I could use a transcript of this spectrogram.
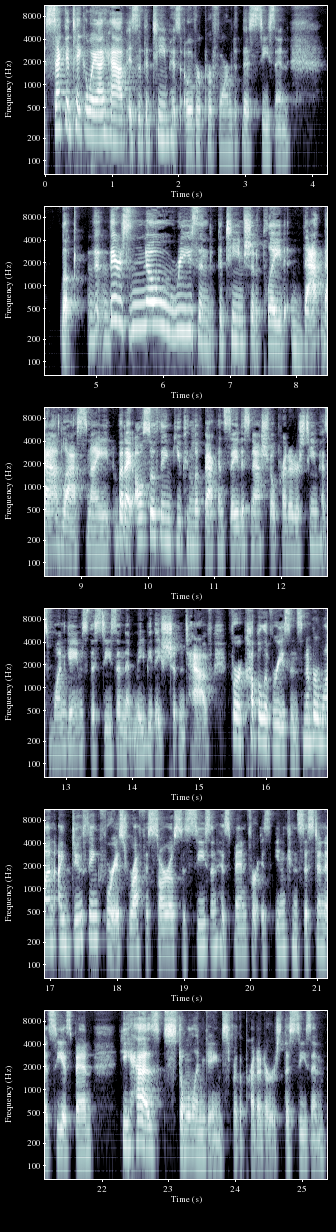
Second takeaway I have is that the team has overperformed this season. Look, th- there's no reason that the team should have played that bad last night, but I also think you can look back and say this Nashville Predators team has won games this season that maybe they shouldn't have for a couple of reasons. Number one, I do think for as rough as Saros' season has been, for as inconsistent as he has been, he has stolen games for the Predators this season.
